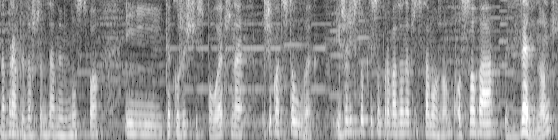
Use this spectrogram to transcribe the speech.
Naprawdę zaoszczędzamy mnóstwo i te korzyści społeczne, przykład stołówek. Jeżeli stołówki są prowadzone przez samorząd, osoba z zewnątrz,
